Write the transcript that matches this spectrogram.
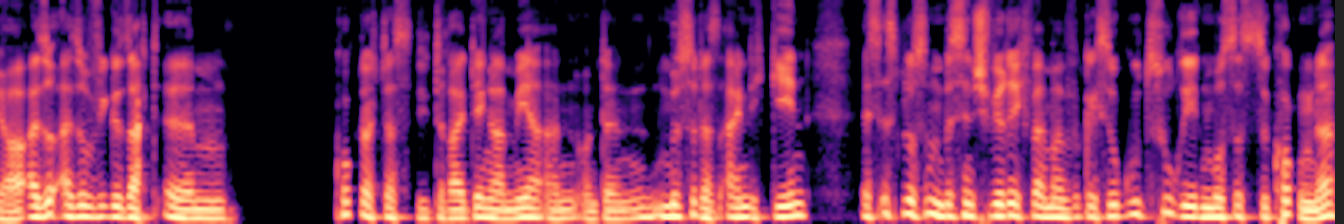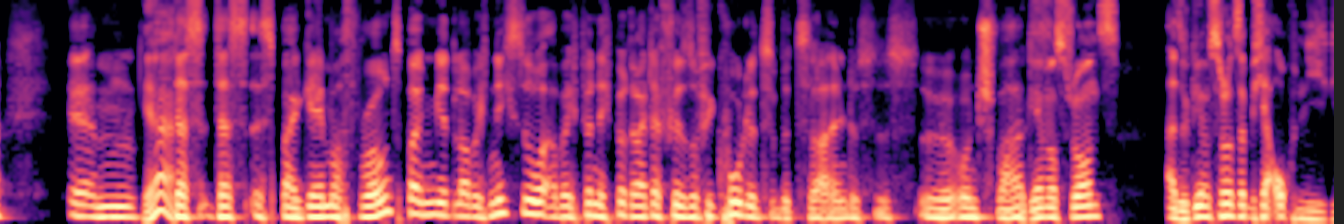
Ja, also, also wie gesagt, ähm, guckt euch das, die drei Dinger mehr an und dann müsste das eigentlich gehen. Es ist bloß ein bisschen schwierig, weil man wirklich so gut zureden muss, es zu gucken, ne? Ähm, Ja. das, das ist bei Game of Thrones bei mir, glaube ich, nicht so, aber ich bin nicht bereit dafür, so viel Kohle zu bezahlen. Das ist äh, und schwarz. Game of Thrones, also Game of Thrones habe ich ja auch nie,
